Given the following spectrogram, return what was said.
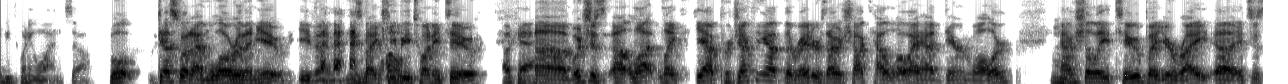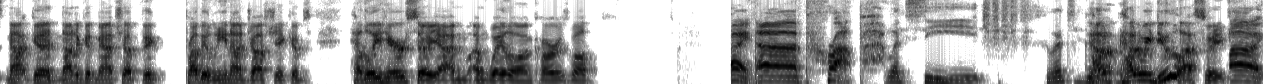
QB twenty one. So Well, guess what? I'm lower than you. Even he's my. QB 22, okay, uh, which is a lot. Like, yeah, projecting out the Raiders, I was shocked how low I had Darren Waller Mhm. actually too. But you're right. Uh, it's just not good. Not a good matchup. They probably lean on Josh Jacobs heavily here. So yeah, I'm I'm way low on Carr as well. All right. Uh, prop. Let's see. Let's go. How how do we do last week? Uh,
